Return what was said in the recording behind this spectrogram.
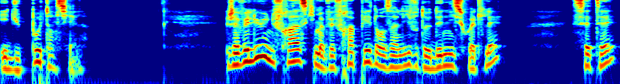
et du potentiel. J'avais lu une phrase qui m'avait frappé dans un livre de Denis Wetley. C'était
